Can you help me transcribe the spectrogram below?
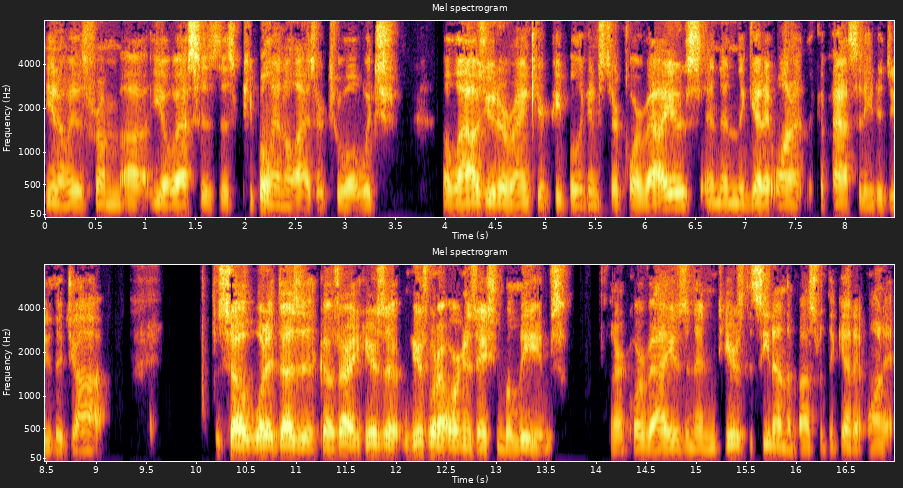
you know is from uh, eos is this people analyzer tool which allows you to rank your people against their core values and then the get it want it the capacity to do the job. So what it does is it goes all right here's a here's what our organization believes and our core values and then here's the seat on the bus with the get it want it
